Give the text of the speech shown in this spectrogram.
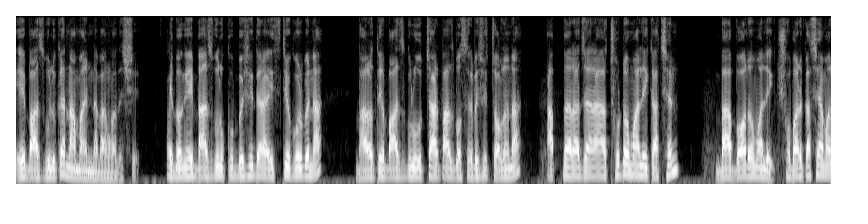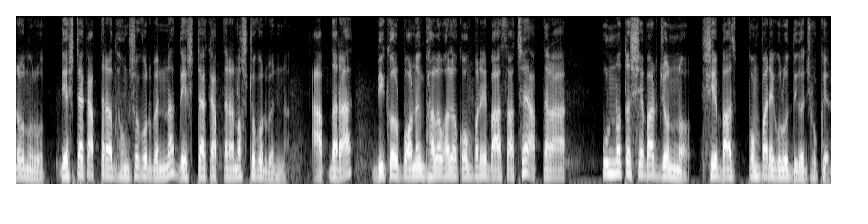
এই বাসগুলোকে নামায়েন না বাংলাদেশে। এবং এই বাসগুলো খুব বেশি দ্বারা স্টে করবে না। ভারতীয় বাসগুলো চার পাঁচ বছর বেশি চলে না। আপনারা যারা ছোট মালিক আছেন বা বড় মালিক, সবার কাছে আমার অনুরোধ, দেশটাকে আপনারা ধ্বংস করবেন না, দেশটাকে আপনারা নষ্ট করবেন না। আপনারা বিকল্প অনেক ভালো ভালো কোম্পানির বাস আছে, আপনারা উন্নত সেবার জন্য সে বাস কোম্পানিগুলোর দিকে ঝুঁকেন।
